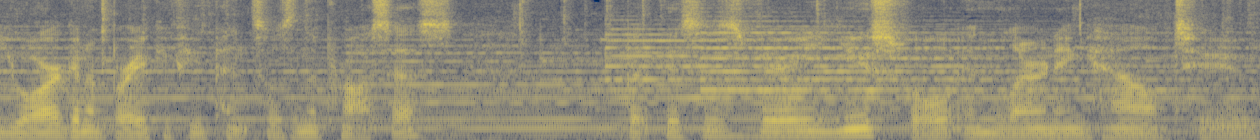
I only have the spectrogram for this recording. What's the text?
you are going to break a few pencils in the process. But this is very useful in learning how to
